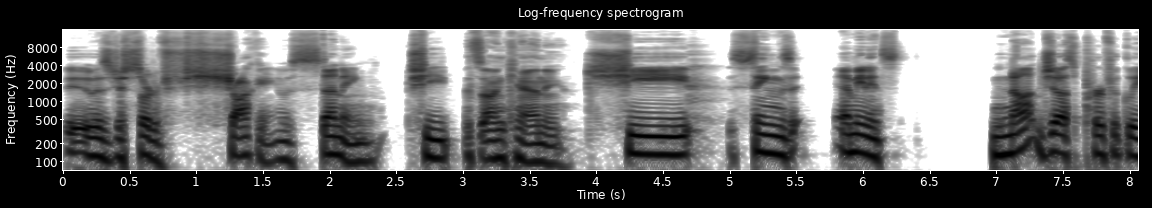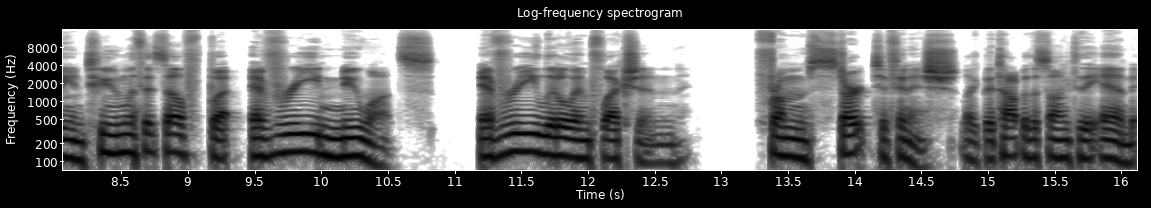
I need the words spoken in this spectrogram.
it was just sort of shocking. It was stunning. She it's uncanny. she sings I mean it's not just perfectly in tune with itself, but every nuance, every little inflection from start to finish, like the top of the song to the end,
